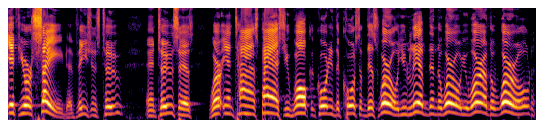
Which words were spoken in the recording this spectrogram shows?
if you're saved. Ephesians 2 and 2 says, Where in times past you walk according to the course of this world, you lived in the world, you were of the world,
